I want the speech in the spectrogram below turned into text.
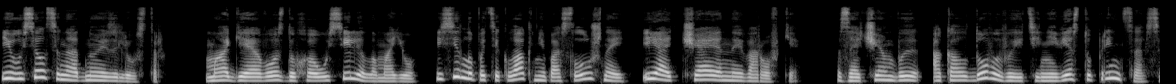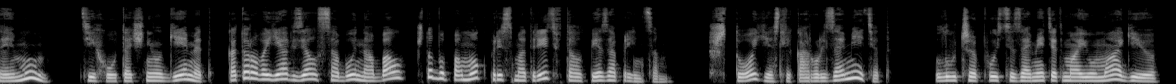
и уселся на одной из люстр. Магия воздуха усилила мою, и сила потекла к непослушной и отчаянной воровке. Зачем вы околдовываете невесту принца Сеймун? тихо уточнил Гемет, которого я взял с собой на бал, чтобы помог присмотреть в толпе за принцем. Что, если король заметит? Лучше пусть заметит мою магию,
